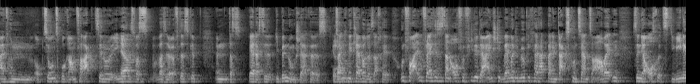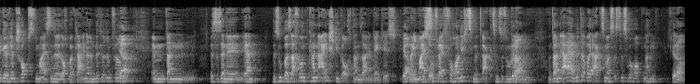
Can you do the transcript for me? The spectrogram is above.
einfach ein Optionsprogramm für Aktien oder ähnliches, ja. was, was es ja öfters gibt, ähm, dass, ja, dass die, die Bindung stärker ist. Genau. Das ist eigentlich eine clevere Sache. Und vor allem vielleicht ist es dann auch für viele der Einstieg, wenn man die Möglichkeit hat, bei einem DAX-Konzern zu arbeiten, sind ja auch jetzt die wenigeren Shops, die meisten sind ja doch bei kleineren, mittleren Firmen, ja. ähm, dann ist es eine, ja, eine super Sache und kann ein Einstieg auch dann sein, denke ich. Ja, Weil die meisten so. vielleicht vorher nichts mit Aktien zu tun genau. haben. Und dann, ja, ja, Mitarbeiteraktien, was ist das überhaupt dann? Genau.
